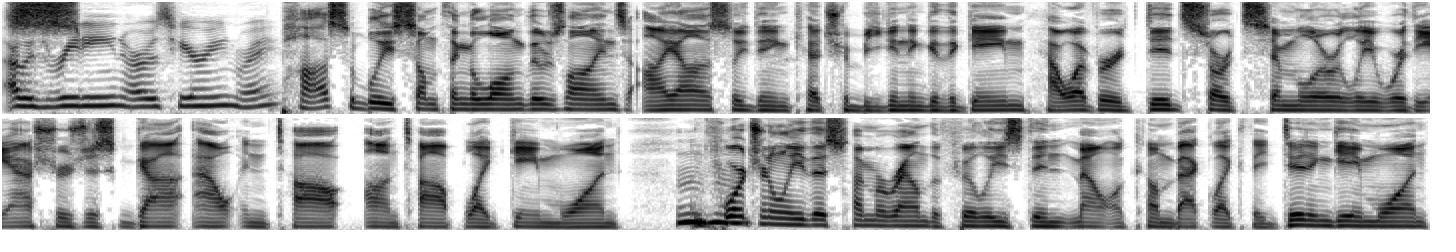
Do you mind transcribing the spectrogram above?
I was reading or I was hearing, right? Possibly something along those lines. I honestly didn't catch the beginning of the game. However, it did start similarly where the Astros just got out in top on top like game one. Mm-hmm. Unfortunately, this time around the Phillies didn't mount a comeback like they did in game one.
